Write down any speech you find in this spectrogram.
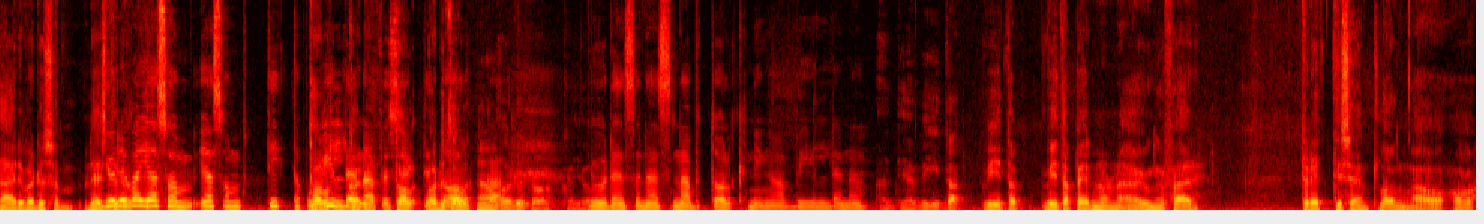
Nej, det var du som läste Jo, det var jag som, jag som tittade på Tolkade. bilderna och försökte Tol- och tolka. tol- ja. och du tolkade, ja. Gjorde en sån här snabb tolkning av bilderna. De vita, vita, vita pennorna är ungefär 30 cent långa och, och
